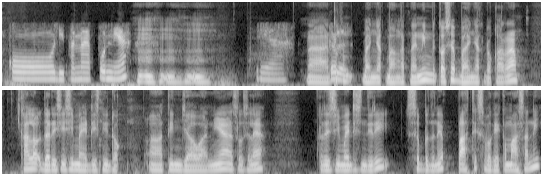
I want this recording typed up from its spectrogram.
toko, di mana pun ya. Hmm, hmm, hmm, hmm. Iya. Nah, itu Betul. kan banyak banget. Nah, ini mitosnya banyak dok karena kalau dari sisi medis nih dok, eh, tinjauannya hasilnya dari sisi medis sendiri sebenarnya plastik sebagai kemasan nih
